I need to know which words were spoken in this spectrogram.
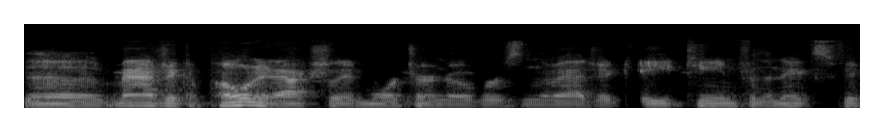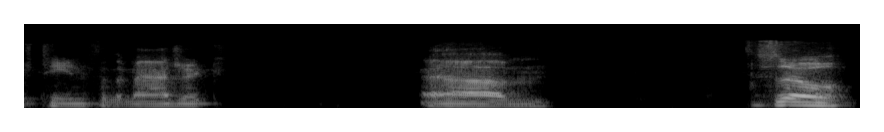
the Magic opponent actually had more turnovers than the Magic 18 for the Knicks, 15 for the Magic. Um, so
